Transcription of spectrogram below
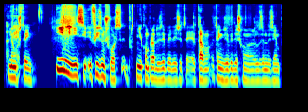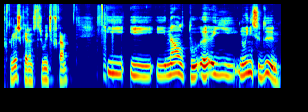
Okay. Não gostei. E no início eu fiz um esforço, porque tinha comprado os DVDs até. Eu, tava, eu tenho os DVDs com as legendas em português, que eram distribuídos por cá. E, e, e na altura, eh, e no início de.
